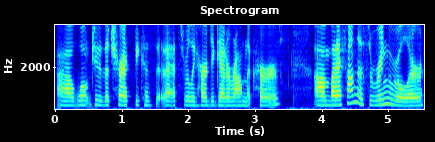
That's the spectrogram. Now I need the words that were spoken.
uh, won't do the trick because that's really hard to get around the curves. Um, but I found this ring ruler,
